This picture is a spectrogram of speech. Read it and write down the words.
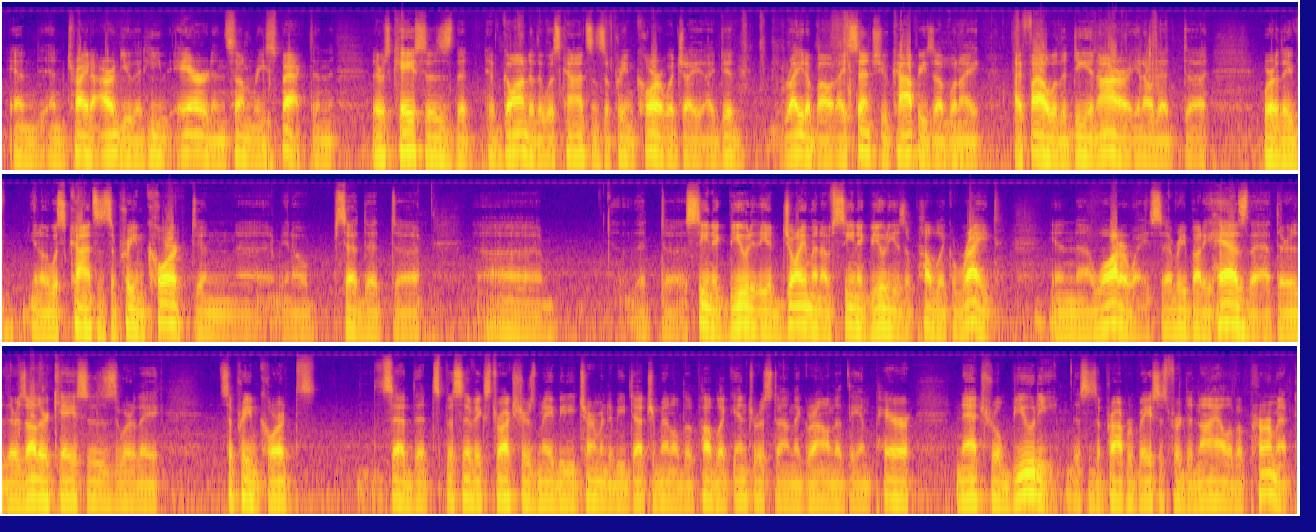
and, and try to argue that he erred in some respect. And there's cases that have gone to the Wisconsin Supreme Court, which I, I did write about. I sent you copies of when I, I filed with the DNR, you know, that uh, where they've, you know, the Wisconsin Supreme Court and, uh, you know, said that uh, uh, that uh, scenic beauty, the enjoyment of scenic beauty is a public right, in uh, waterways. Everybody has that. There, there's other cases where the Supreme Court said that specific structures may be determined to be detrimental to public interest on the ground that they impair natural beauty. This is a proper basis for denial of a permit.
